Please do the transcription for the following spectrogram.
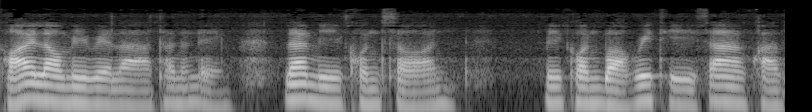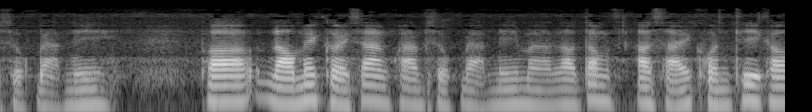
ขอให้เรามีเวลาเท่านั้นเอง และมีคนสอน มีคนบอกวิธีสร้างความสุขแบบนี้ เพราะเราไม่เคยสร้างความสุขแบบนี้มา เราต้องอาศัยคนที่เขา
